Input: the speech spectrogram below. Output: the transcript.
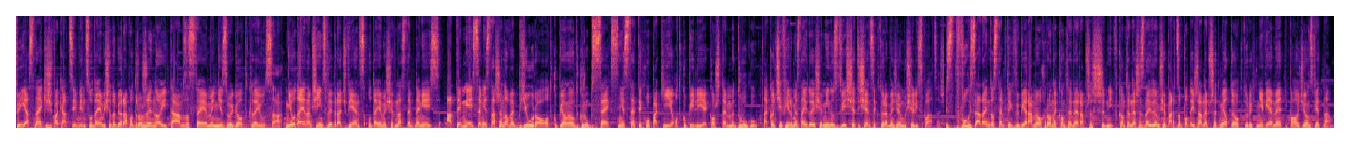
wyjazd na jakieś wakacje, więc udajemy się do biura podróży, no i tam zostajemy niezłego od Klejusa. Nie udaje nam się nic wybrać, więc udajemy się w następne miejsce. A tym miejscem jest nasze nowe biuro, odkupione od grup Zex. Niestety chłopaki odkupili je kosztem długu. Na koncie firmy znajduje się minus 200 tysięcy, które będziemy musieli spłacać. Z dwóch zadań dostępnych wybieramy ochronę kontenera przez 3 dni. W kontenerze znajdują się bardzo podejrzane przedmioty, o których nie wiemy i pochodzi on z Wietnamu.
